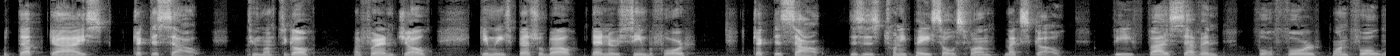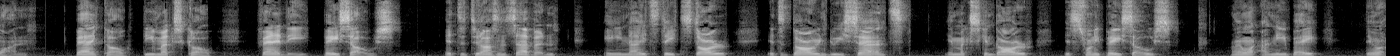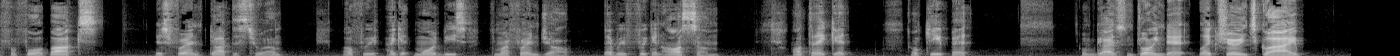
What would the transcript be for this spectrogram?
What's up, guys? Check this out. Two months ago, my friend Joe gave me a special bell that I've never seen before. Check this out. This is 20 pesos from Mexico. V574441. Banco de Mexico. Veinte Pesos. It's a 2007. A United States dollar. It's a dollar and three cents. A Mexican dollar. It's 20 pesos. I went on eBay. They went for four bucks. His friend got this to him. Hopefully, I get more of these for my friend Joe. That'd be freaking awesome. I'll take it. I'll keep it. Hope you guys enjoyed it. Like, share, and subscribe.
